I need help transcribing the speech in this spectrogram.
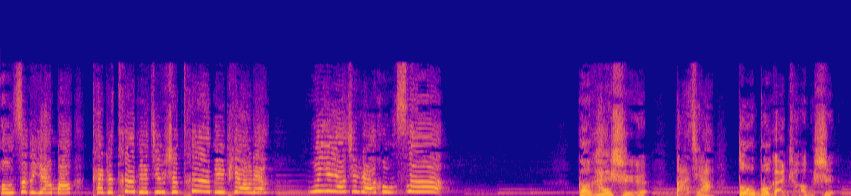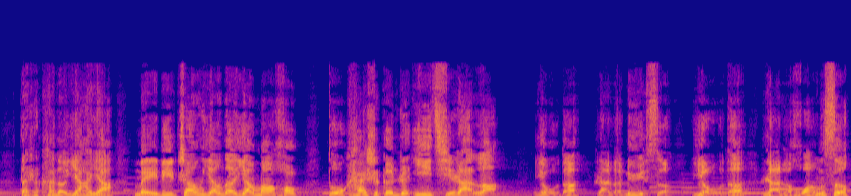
红色的羊毛看着特别精神，特别漂亮，我也要去染红色。刚开始大家都不敢尝试，但是看到丫丫美丽张扬的羊毛后，都开始跟着一起染了。有的染了绿色，有的染了黄色，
